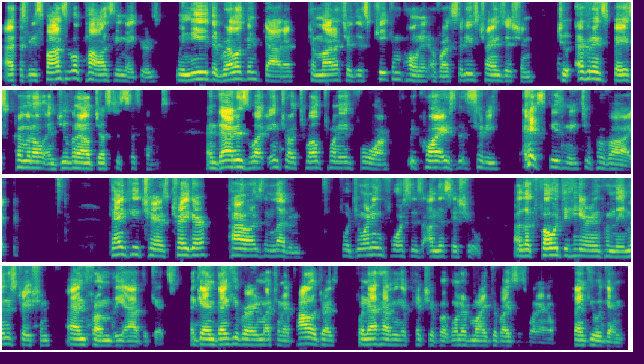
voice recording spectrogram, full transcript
As responsible policymakers, we need the relevant data to monitor this key component of our city's transition to evidence-based criminal and juvenile justice systems. And that is what Intro 1224 requires the city, excuse me, to provide. Thank you, Chairs Treyger, Powers, and Levin for joining forces on this issue. I look forward to hearing from the administration and from the advocates. Again, thank you very much, and I apologize for not having a picture, but one of my devices went out. Thank you again.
